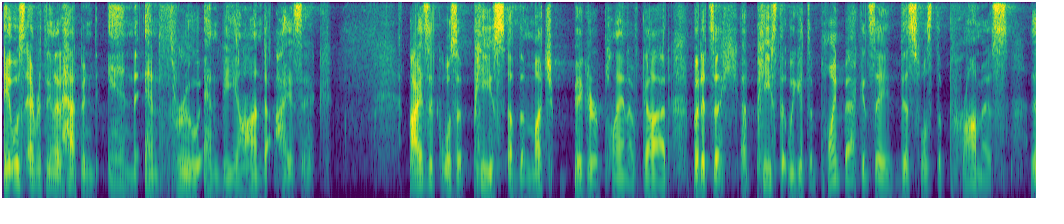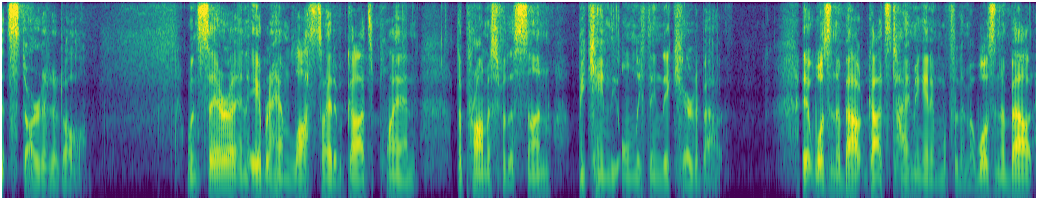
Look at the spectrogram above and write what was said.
it was everything that happened in and through and beyond Isaac. Isaac was a piece of the much bigger plan of God, but it's a, a piece that we get to point back and say, this was the promise that started it all. When Sarah and Abraham lost sight of God's plan, the promise for the son became the only thing they cared about. It wasn't about God's timing anymore for them. It wasn't about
